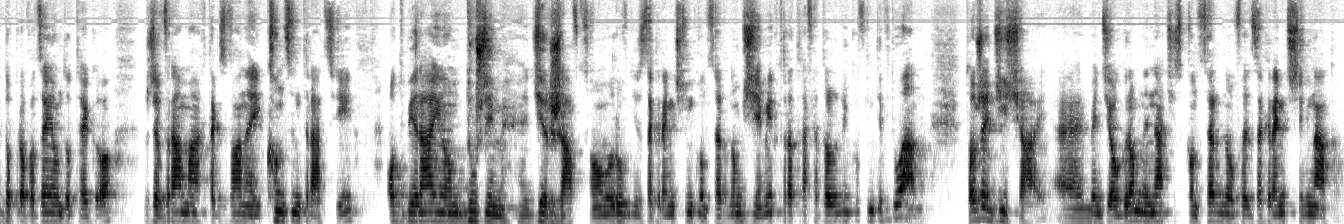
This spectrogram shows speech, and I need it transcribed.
doprowadzają do tego, że w ramach tak zwanej koncentracji odbierają dużym dzierżawcom, również zagranicznym koncernom, ziemię, która trafia do rolników indywidualnych. To, że dzisiaj e, będzie ogromny nacisk koncernów zagranicznych na to,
